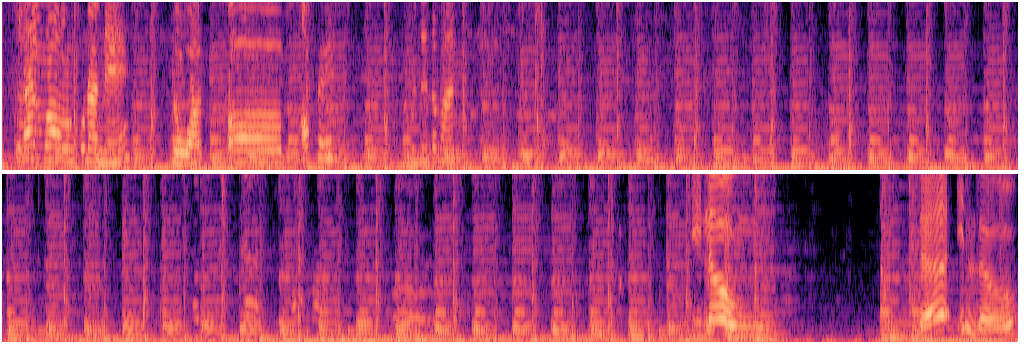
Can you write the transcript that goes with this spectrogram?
Saan ko alam ko na ne? the what? Um, okay. Pwede naman. ilong. The ilong.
